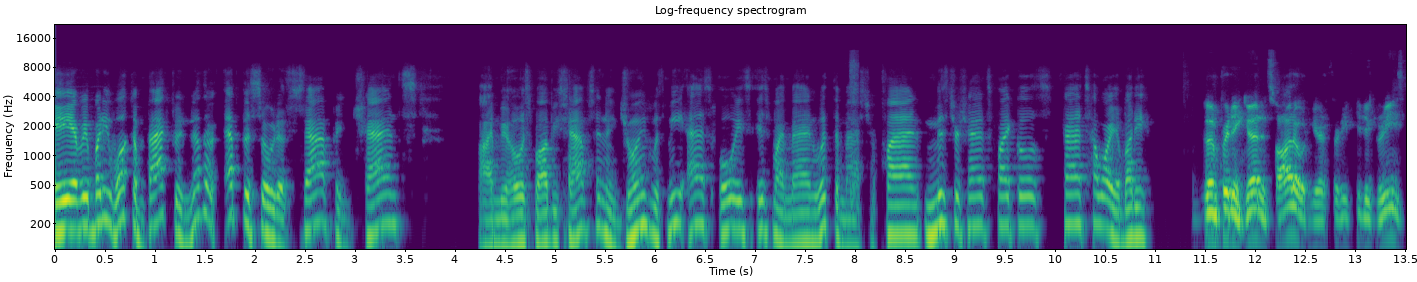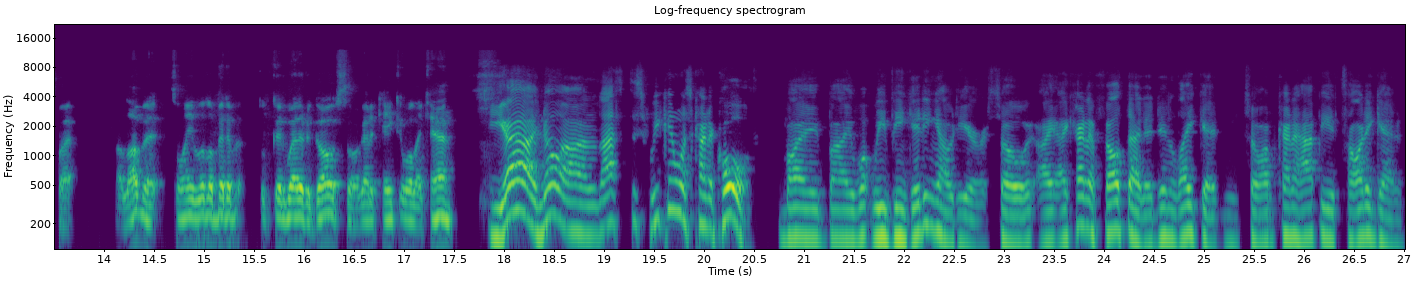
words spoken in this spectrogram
Hey, everybody, welcome back to another episode of Samp and Chance. I'm your host, Bobby Sampson, and joined with me, as always, is my man with the master plan, Mr. Chance Michaels. Chance, how are you, buddy? I'm doing pretty good. It's hot out here, 32 degrees, but I love it. It's only a little bit of good weather to go, so I got to take it while I can. Yeah, I know. Uh, last this weekend was kind of cold by by what we've been getting out here, so I, I kind of felt that I didn't like it, and so I'm kind of happy it's hot again.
